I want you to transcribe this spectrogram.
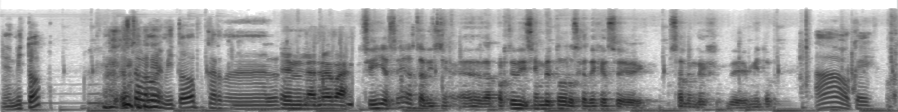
¿En Meetup? Esto hablando de mi top, carnal. En la nueva. Sí, ya sé, hasta eh, a partir de diciembre todos los GDG se salen de, de mi top. Ah, ok, ok,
